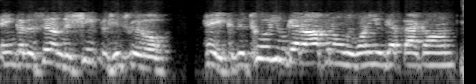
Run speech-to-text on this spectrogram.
ain't going to sit on the sheep and he's going to go, hey, could the two of you get off and only one of you get back on?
